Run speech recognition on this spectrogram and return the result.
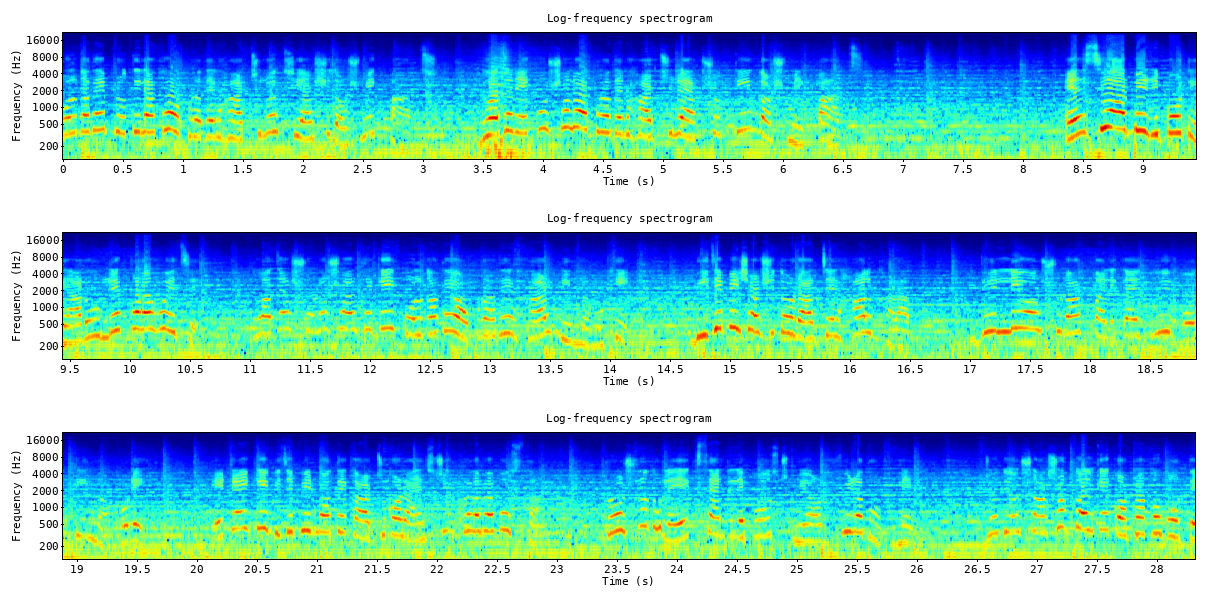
কলকাতায় প্রতি লাখে অপরাধের হার ছিল ছিয়াশি দশমিক পাঁচ। দু সালে অপরাধের হার ছিল একশো তিন দশমিক পাঁচ। এনসিআরবির রিপোর্টে আরও উল্লেখ করা হয়েছে দু হাজার ষোলো সাল থেকেই কলকাতায় অপরাধের হার নিম্নমুখী। বিজেপি শাসিত রাজ্যের হাল খারাপ। দিল্লি ও সুরাট তালিকায় দুই ও তিন নম্বরে। এটাই কি বিজেপির মতে কার্যকর আইন শৃঙ্খলা ব্যবস্থা? প্রশ্ন তুলে এক্স স্যান্ডেলে পোস্ট মেয়র ফিরাদ হাকিমের। যদিও শাসক দলকে কটাক্ষ করতে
